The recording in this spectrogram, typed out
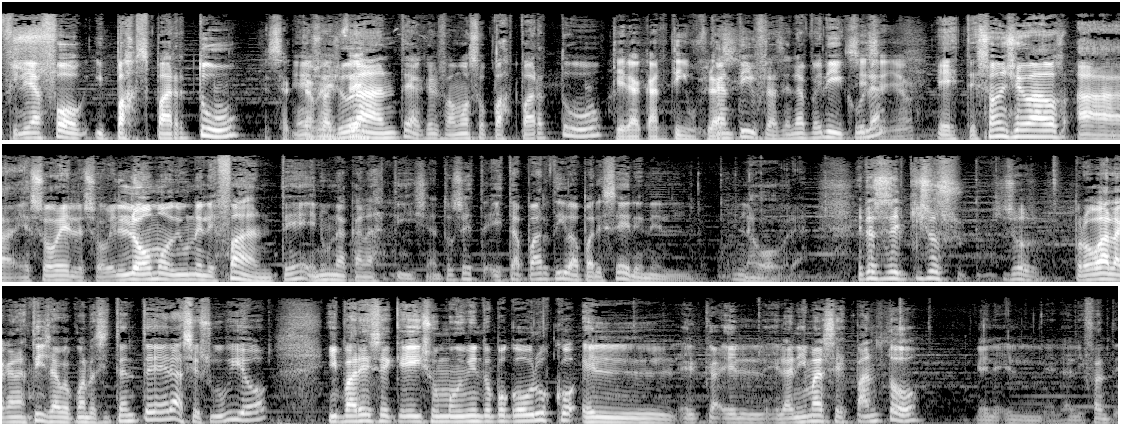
Phileas Fogg y Passepartout, eh, su ayudante, aquel famoso Passepartout, Que era Cantinflas. cantiflas en la película, Sí, este, son llevados a, eh, sobre, el, sobre el lomo de un elefante en una canastilla. Entonces esta, parte iba a aparecer en, el, en la obra. Entonces él quiso, probar la canastilla cuán resistente era, se subió y parece que hizo un movimiento un poco brusco, el animal se espantó, el, el- el elefante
